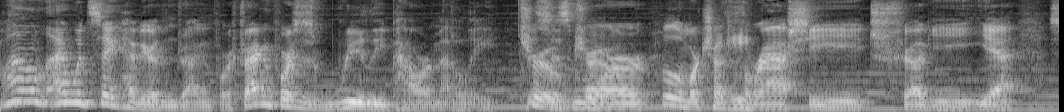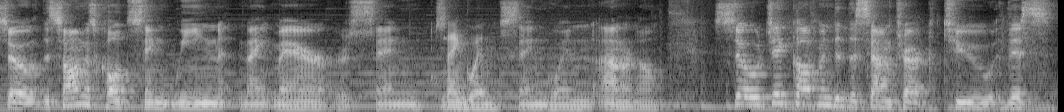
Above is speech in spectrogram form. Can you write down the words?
well, I would say heavier than Dragon Force. Dragon Force is really power metally. True, This is true. more a little more chuggy. thrashy, chuggy. Yeah. So the song is called Sanguine Nightmare or Sang- Sanguine. Sanguine. I don't know. So Jake Kaufman did the soundtrack to this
